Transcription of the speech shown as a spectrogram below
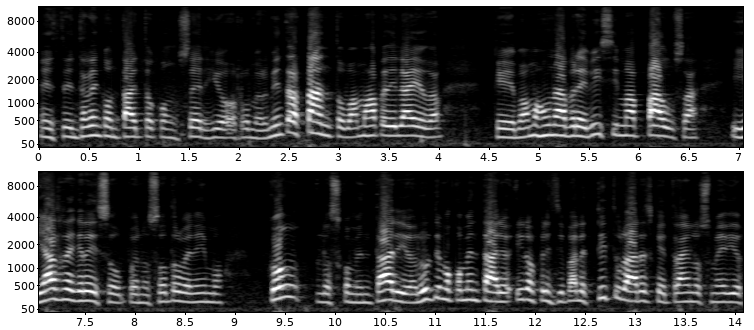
este, entrar en contacto con Sergio Romero. Mientras tanto, vamos a pedirle a Eduardo que vamos a una brevísima pausa y al regreso, pues nosotros venimos con los comentarios, el último comentario y los principales titulares que traen los medios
